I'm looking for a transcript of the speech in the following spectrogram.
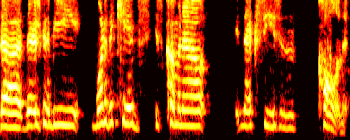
The, there's going to be one of the kids is coming out next season, calling it.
